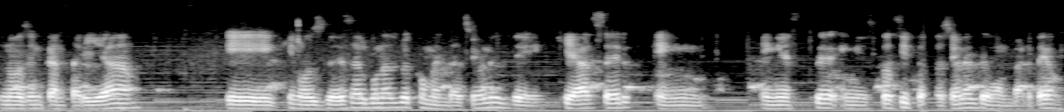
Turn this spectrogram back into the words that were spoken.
nos encantaría eh, que nos des algunas recomendaciones de qué hacer en, en, este, en estas situaciones de bombardeo.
